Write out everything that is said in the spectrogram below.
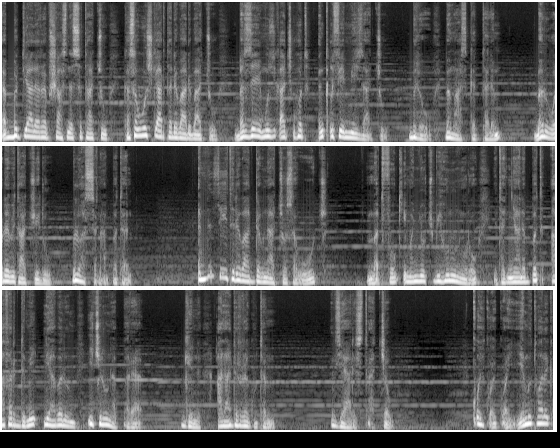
እብድ ያለ ረብሻ አስነስታችሁ ከሰዎች ጋር ተደባድባችሁ በዚያ የሙዚቃ ጭሆት እንቅልፍ የሚይዛችሁ ብሎ በማስከተልም በሉ ወደ ቤታችሁ ሂዱ ብሎ አሰናበተን። እነዚህ የተደባደብናቸው ሰዎች መጥፎ ቂመኞች ቢሆኑ ኖሮ የተኛንበት አፈር ድሜ ሊያበሉን ይችሉ ነበረ። ግን አላደረጉትም። እግዚአብሔር ይስጣቸው። ቆይ ቆይ ቆይ የመቶ አለቃ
